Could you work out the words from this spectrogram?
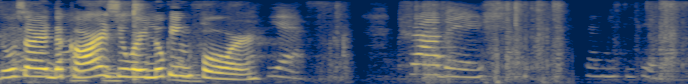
those are the cards you were looking for. Yes. Rubbish. Let me see this.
